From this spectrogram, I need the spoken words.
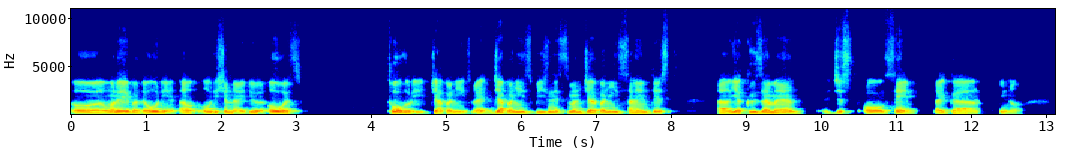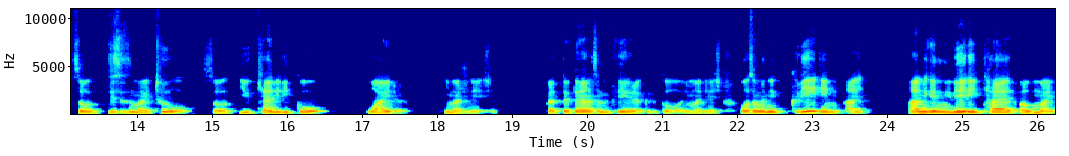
or whenever the audience uh, audition I do always totally Japanese, right? Japanese businessman, Japanese scientist, uh, yakuza man, just all same. Like mm-hmm. uh, you know, so this is my tool. So you can really go wider imagination. But the dance and theater could go imagination. Also, when you're creating, I I'm getting really tired of my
